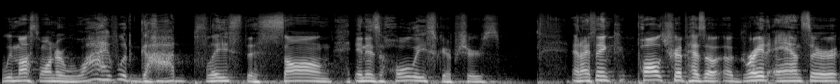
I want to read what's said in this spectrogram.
we must wonder why would God place this song in his holy scriptures? And I think Paul Tripp has a, a, great answer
